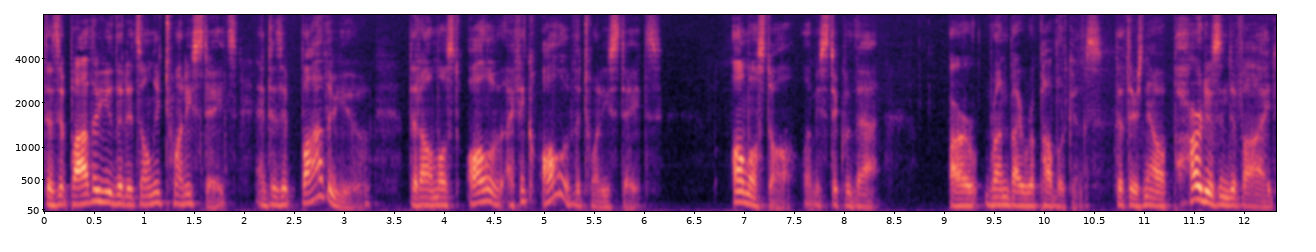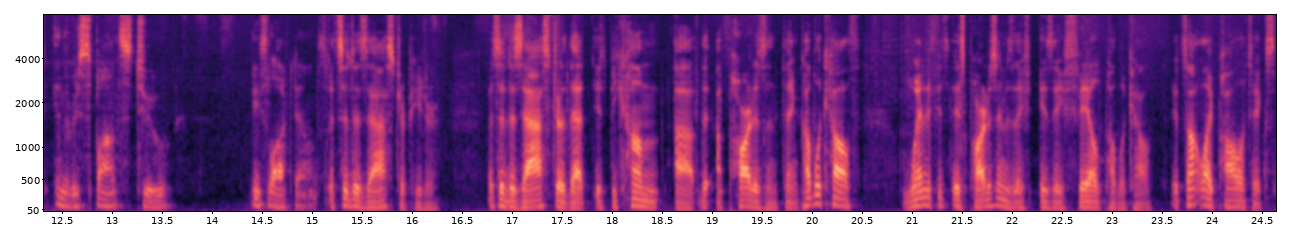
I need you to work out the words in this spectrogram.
does it bother you that it's only 20 states? And does it bother you that almost all of, I think all of the 20 states, almost all, let me stick with that, are run by Republicans? That there's now a partisan divide in the response to these lockdowns? It's a disaster, Peter. It's a disaster that it's become uh, a partisan thing. Public health, when it is partisan, is a, is a failed public health. It's not like politics.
